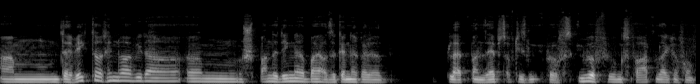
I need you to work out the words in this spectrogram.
Ähm, der Weg dorthin war wieder ähm, spannende Dinge dabei. Also generell bleibt man selbst auf diesen Überführungsfahrten, sage ich mal, vom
